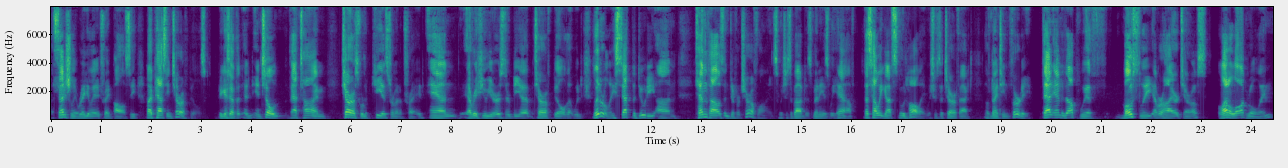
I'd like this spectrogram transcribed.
essentially regulated trade policy by passing tariff bills, because the, until that time, tariffs were the key instrument of trade. And every few years, there'd be a tariff bill that would literally set the duty on 10,000 different tariff lines, which is about as many as we have. That's how we got Smoot-Hawley, which was the Tariff Act of 1930. That ended up with mostly ever higher tariffs, a lot of log rolling.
